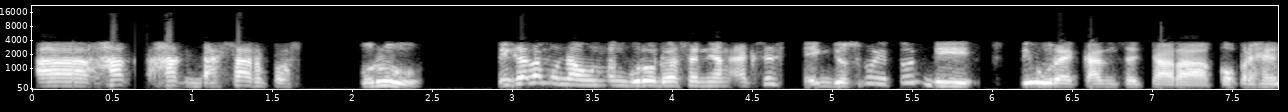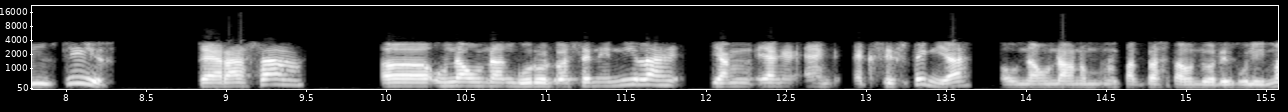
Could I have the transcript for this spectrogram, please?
uh, hak-hak dasar guru. Di dalam undang-undang guru dosen yang existing justru itu di, diuraikan secara komprehensif. Saya rasa uh, undang-undang guru dosen inilah yang yang existing ya, undang-undang nomor 14 tahun 2005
